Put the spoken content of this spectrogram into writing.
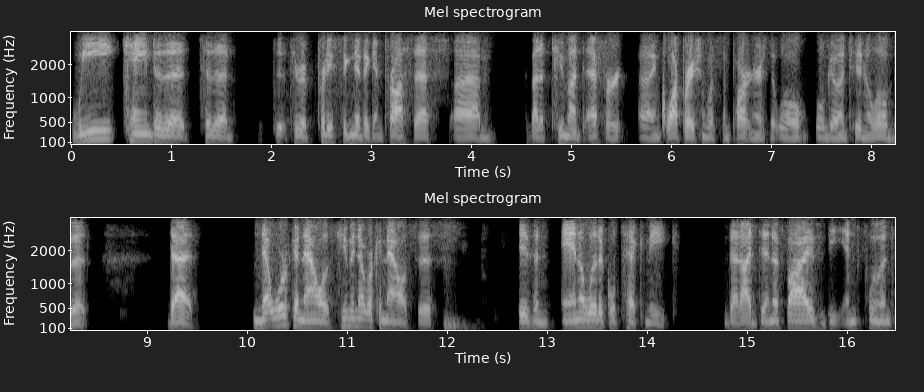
we came to the to the through a pretty significant process, um, about a two month effort uh, in cooperation with some partners that we'll we'll go into in a little bit. That network analysis, human network analysis, is an analytical technique that identifies the influence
